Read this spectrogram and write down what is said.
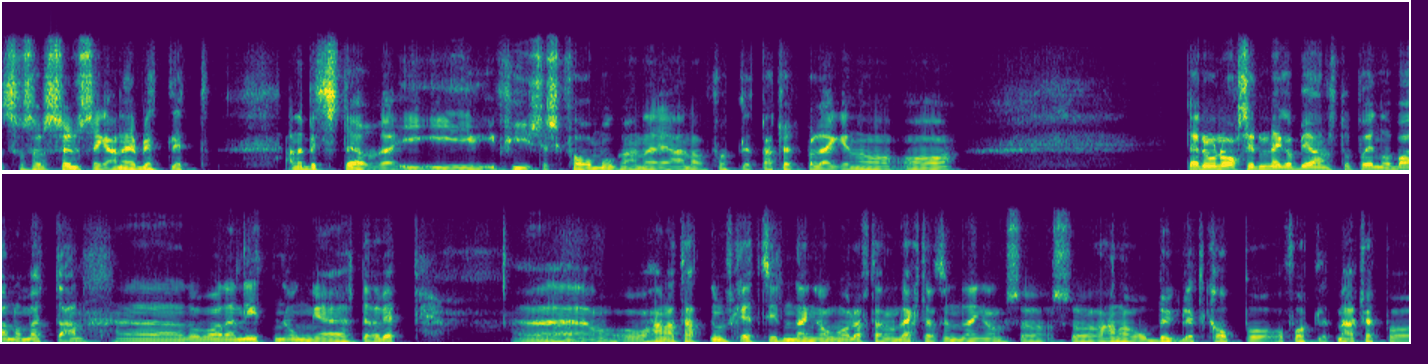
så, så syns jeg han er blitt litt Han er blitt større i, i, i fysisk form òg. Han, han, har fått litt mer kjøtt på leggen. Og, og, det er noen år siden jeg og Bjørn sto på indre bane og møtte han. da var det en liten ung Spirre Vipp. og han har tatt noen skritt siden den gang og løfta noen vekter siden den gang. Så, han har bygd litt kropp og, og, fått litt mer kjøtt på,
